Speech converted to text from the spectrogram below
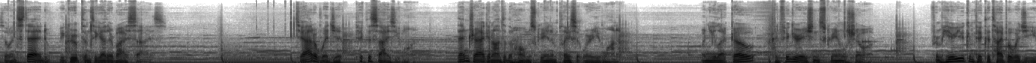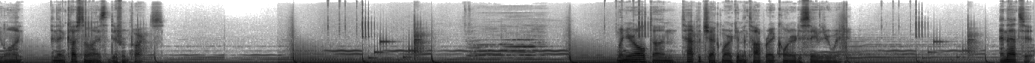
So instead, we group them together by size. To add a widget, pick the size you want. Then drag it onto the home screen and place it where you want it. When you let go, a configuration screen will show up. From here you can pick the type of widget you want, and then customize the different parts. When you're all done, tap the check mark in the top right corner to save your widget. And that's it.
